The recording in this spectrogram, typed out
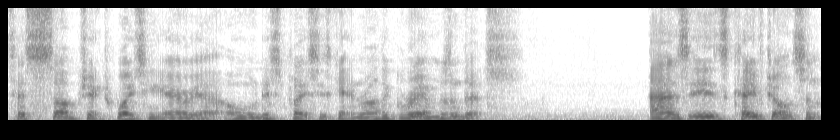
Test subject waiting area. Oh, this place is getting rather grim, isn't it? As is Cave Johnson.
